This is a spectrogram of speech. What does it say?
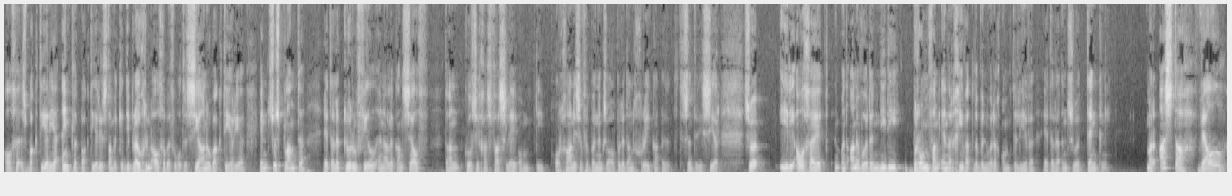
Alge is bakterieë, eintlik bakterieë staan bekend die blougroen alge byvoorbeeld is cyanobakterieë en soos plante het hulle klorofiel en hulle kan self dan koolstofgas vas lê om die organiese verbindings waarop hulle dan groei kan uh, te sintetiseer. So hierdie alge het met ander woorde nie die bron van energie wat hulle benodig om te lewe het hulle in so tank nie. Maar as daar wel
